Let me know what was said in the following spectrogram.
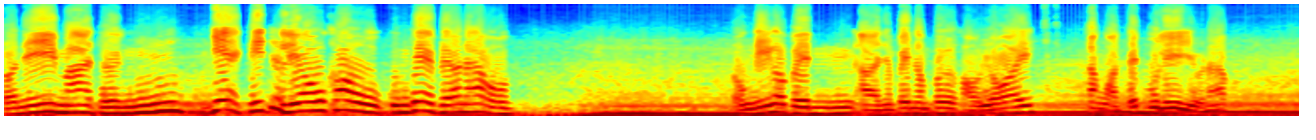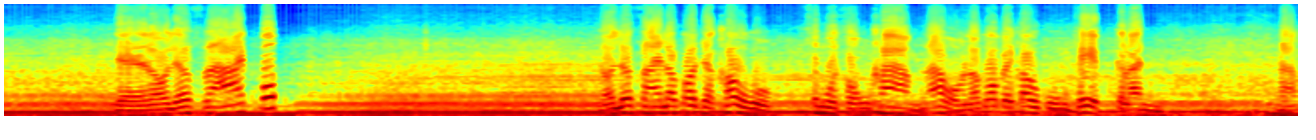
ตอนนี้มาถึงแยกที่จะเลี้ยวเข้ากรุงเทพแล้วนะครับผมตรงนี้ก็เป็นอ่ายังเป็นอำเภอเขาย้อยจังหวัดเพชรบุรีอยู่นะครับเดี๋ยวเราเลี้ยวซ้ายปุ๊บเราเลี้ยวซ้ายแล้วก็จะเข้าสมุทรสงครามนะครับผมแล้วก็ไปเข้ากรุงเทพกันนะครับ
